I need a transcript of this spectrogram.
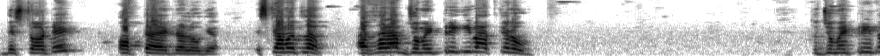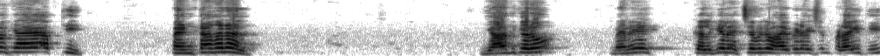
डिस्टोर्टेड ऑक्टाहेड्रल हो गया। इसका मतलब अगर आप ज्योमेट्री की बात करो तो ज्योमेट्री तो क्या है आपकी? पेंटागनल याद करो, मैंने कल के लेक्चर में जब हाइब्रिडाइजेशन पढ़ाई थी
